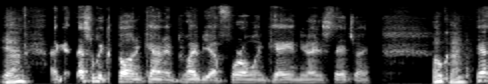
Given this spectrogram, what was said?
Yeah. I guess that's what we call it in Canada. It'd probably be a 401k in the United States, right? Okay. Yeah.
